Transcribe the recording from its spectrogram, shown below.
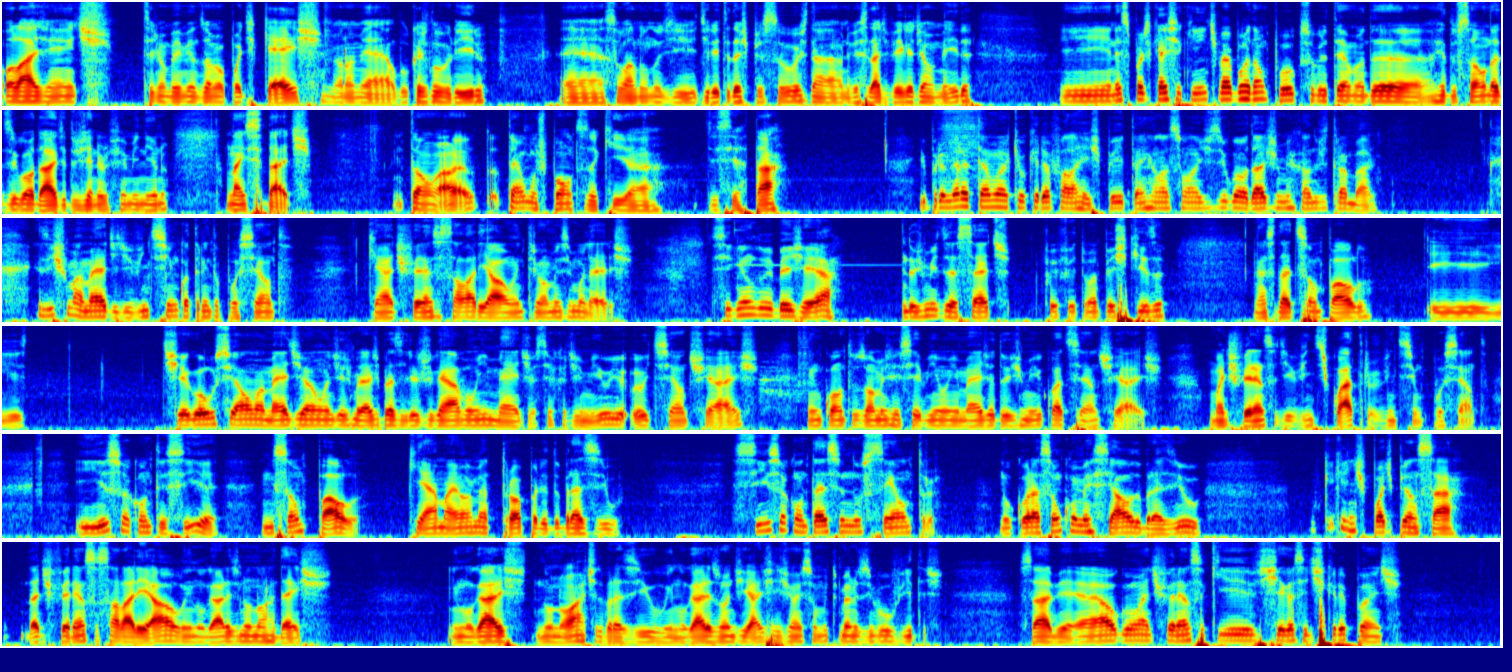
Olá, gente. Sejam bem-vindos ao meu podcast. Meu nome é Lucas Lourírio. É, sou aluno de Direito das Pessoas da Universidade Veiga de Almeida. E nesse podcast aqui a gente vai abordar um pouco sobre o tema da redução da desigualdade do gênero feminino nas cidades. Então, eu tenho alguns pontos aqui a dissertar. E o primeiro tema que eu queria falar a respeito é em relação às desigualdades no mercado de trabalho. Existe uma média de 25 a 30%, que é a diferença salarial entre homens e mulheres. Seguindo o IBGE, em 2017 foi feita uma pesquisa na cidade de São Paulo e chegou-se a uma média onde as mulheres brasileiras ganhavam em média cerca de R$ 1.800, enquanto os homens recebiam em média R$ 2.400, uma diferença de 24 a 25%. E isso acontecia em São Paulo, que é a maior metrópole do Brasil. Se isso acontece no centro, no coração comercial do Brasil, o que, que a gente pode pensar da diferença salarial em lugares no Nordeste? Em lugares no norte do Brasil, em lugares onde as regiões são muito menos desenvolvidas, sabe? É algo, uma diferença que chega a ser discrepante.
